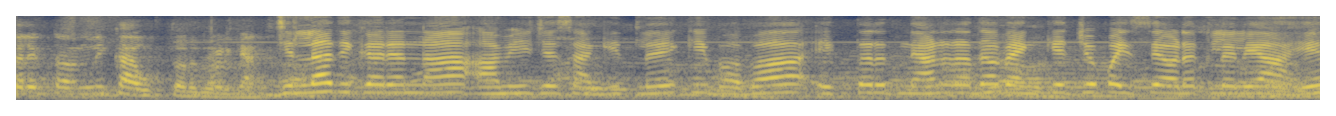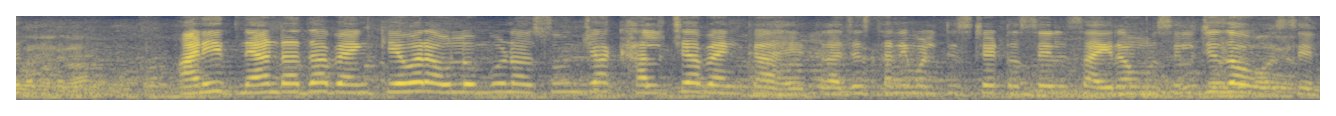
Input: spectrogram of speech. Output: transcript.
कलेक्टरांनी काय उत्तर दिलं? जिल्हाधिकाऱ्यांना आम्ही जे सांगितलंय की बाबा एकतर ज्ञानराधा बँकेत जे पैसे अडकलेले आहेत आणि ज्ञानराधा बँकेवर अवलंबून असून ज्या खालच्या बँका आहेत राजस्थानी मल्टीस्टेट असेल साईराम असेल जिजाऊ असेल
